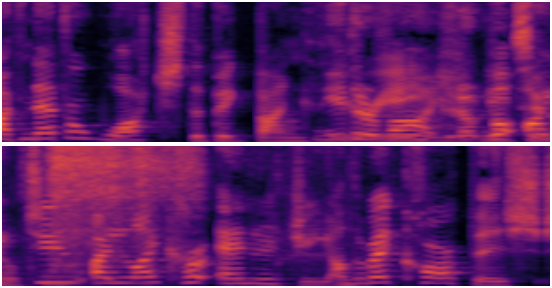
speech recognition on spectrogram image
I've never watched The Big Bang Theory. Neither have I. You don't need but to. I do. I like her energy on the red carpet.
